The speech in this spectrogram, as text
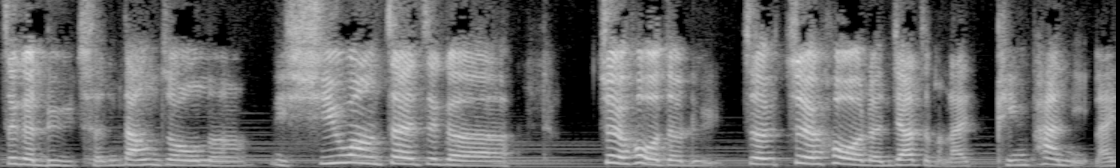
这个旅程当中呢，你希望在这个。最后的旅，这最后人家怎么来评判你，来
